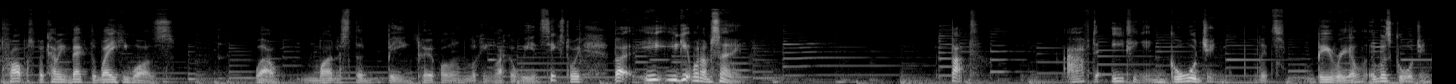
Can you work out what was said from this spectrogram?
props for coming back the way he was. Well, minus the being purple and looking like a weird sex toy, but you, you get what I'm saying. But after eating and gorging, let's be real, it was gorging,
